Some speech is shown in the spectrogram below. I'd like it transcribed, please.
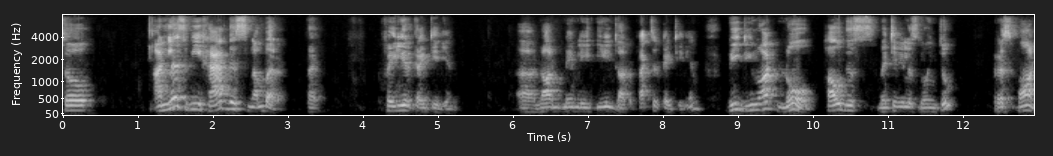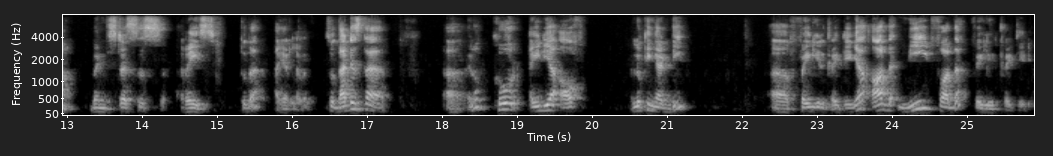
so unless we have this number the failure criterion uh, norm, namely yield or fracture criterion, we do not know how this material is going to respond when the stress is raised to the higher level. So that is the uh, you know core idea of looking at the uh, failure criteria or the need for the failure criteria.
